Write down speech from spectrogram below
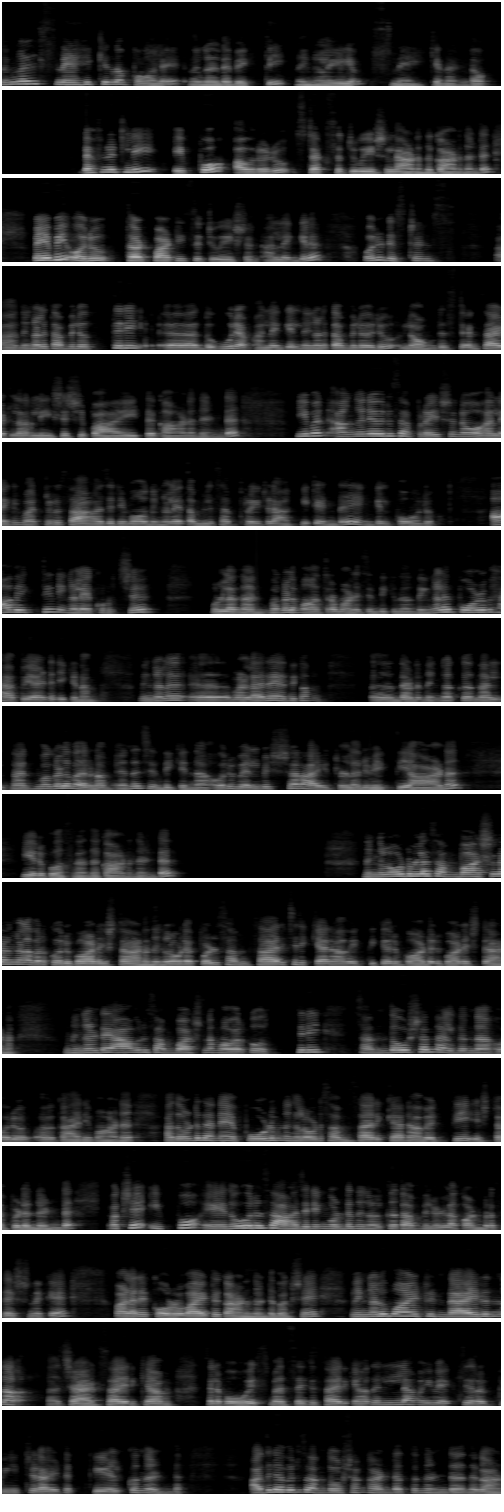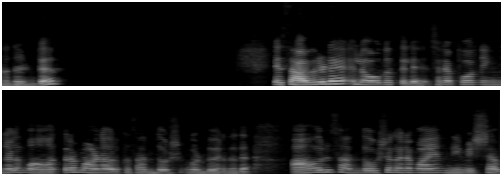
നിങ്ങൾ സ്നേഹിക്കുന്ന പോലെ നിങ്ങളുടെ വ്യക്തി നിങ്ങളെയും സ്നേഹിക്കുന്നുണ്ടോ? ഡെഫിനറ്റ്ലി ഇപ്പോ അവരൊരു സ്റ്റക്ക് സിറ്റുവേഷനിലാണെന്ന് കാണുന്നുണ്ട്. മേ ബി ഒരു തേർഡ് പാർട്ടി സിറ്റുവേഷൻ അല്ലെങ്കിൽ ഒരു ഡിസ്റ്റൻസ് നിങ്ങൾ തമ്മിൽ ഒത്തിരി ദൂരം അല്ലെങ്കിൽ നിങ്ങൾ തമ്മിൽ ഒരു ലോങ് ഡിസ്റ്റൻസ് ആയിട്ടുള്ള റിലേഷൻഷിപ്പ് ആയിട്ട് കാണുന്നുണ്ട്. ഈവൻ അങ്ങനെ ഒരു സെപ്പറേഷനോ അല്ലെങ്കിൽ മറ്റൊരു സാഹചര്യമോ നിങ്ങളെ തമ്മിൽ സെപ്പറേറ്റഡ് ആക്കിയിട്ടുണ്ട് എങ്കിൽ പോലും ആ വ്യക്തി നിങ്ങളെക്കുറിച്ച് ഉള്ള നന്മകൾ മാത്രമാണ് ചിന്തിക്കുന്നത്. നിങ്ങൾ എപ്പോഴും ഹാപ്പി ആയിട്ടിരിക്കണം. നിങ്ങൾ വളരെയധികം എന്താണ് നിങ്ങൾക്ക് നന്മകൾ വരണം എന്ന് ചിന്തിക്കുന്ന ഒരു വെൽവിഷർ ആയിട്ടുള്ള ഒരു വ്യക്തിയാണ് ഈ ഒരു പേഴ്സൺ എന്ന് കാണുന്നുണ്ട്. നിങ്ങളോടുള്ള സംഭാഷണങ്ങൾ അവർക്ക് ഒരുപാട് ഇഷ്ടമാണ്. നിങ്ങളോട് എപ്പോഴും സംസാരിച്ചിരിക്കാൻ ആ വ്യക്തിക്ക് ഒരുപാട് ഒരുപാട് ഇഷ്ടമാണ്. നിങ്ങളുടെ ആ ഒരു സംഭാഷണം അവർക്ക് ഒത്തിരി സന്തോഷം നൽകുന്ന ഒരു കാര്യമാണ്. അതുകൊണ്ട് തന്നെ എപ്പോഴും നിങ്ങളോട് സംസാരിക്കാൻ ആ വ്യക്തി ഇഷ്ടപ്പെടുന്നുണ്ട്. പക്ഷെ ഇപ്പോ ഏതോ ഒരു സാഹചര്യം കൊണ്ട് നിങ്ങൾക്ക് തമ്മിലുള്ള കോൺവെർസേഷനൊക്കെ വളരെ കുറവായിട്ട് കാണുന്നുണ്ട്. പക്ഷേ നിങ്ങളുമായിട്ടുണ്ടായിരുന്ന ഏഹ് ചാറ്റ്സ് ആയിരിക്കാം, ചിലപ്പോ വോയിസ് മെസ്സേജസ് ആയിരിക്കാം. അതെല്ലാം ഈ വ്യക്തി റിപ്പീറ്റഡ് ആയിട്ട് കേൾക്കുന്നുണ്ട്. അതിലവര് സന്തോഷം കണ്ടെത്തുന്നുണ്ട് എന്ന് കാണുന്നുണ്ട്. യെസ് അവരുടെ ലോകത്തിൽ ചിലപ്പോൾ നിങ്ങൾ മാത്രമാണ് അവർക്ക് സന്തോഷം കൊണ്ടുവരുന്നത്. ആ ഒരു സന്തോഷകരമായ നിമിഷം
